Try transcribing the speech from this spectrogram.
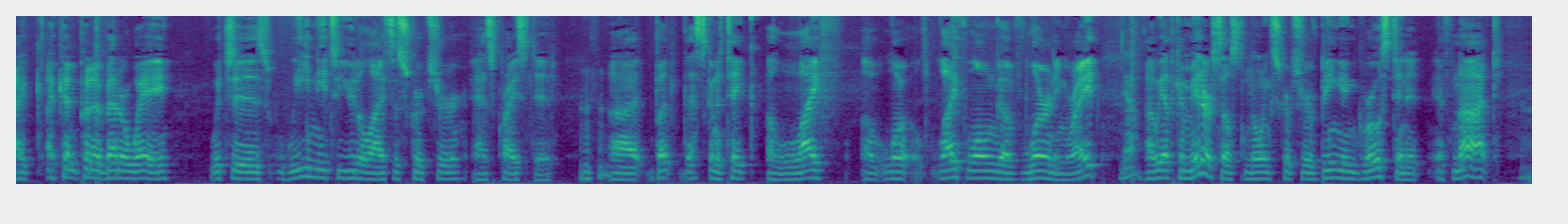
I I couldn't put it a better way, which is we need to utilize the Scripture as Christ did. Mm-hmm. Uh, but that's going to take a life, a lo- lifelong of learning, right? Yeah. Uh, we have to commit ourselves to knowing Scripture, of being engrossed in it. If not, yeah.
